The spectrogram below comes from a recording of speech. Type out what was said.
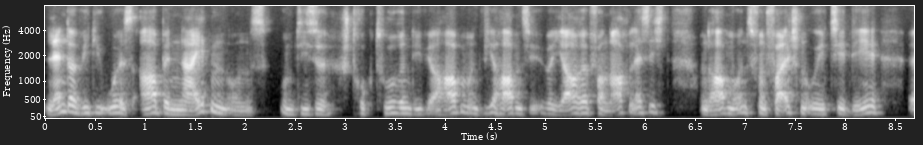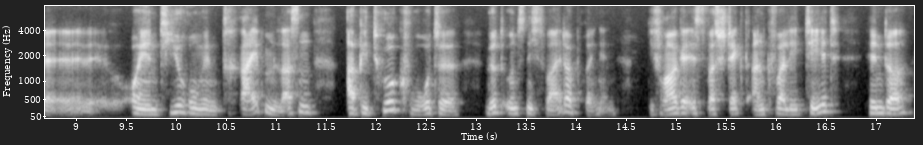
Länder wie die USA beneiden uns um diese Strukturen, die wir haben. Und wir haben sie über Jahre vernachlässigt und haben uns von falschen OECD-Orientierungen treiben lassen. Abiturquote wird uns nicht weiterbringen. Die Frage ist, was steckt an Qualität hinter,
